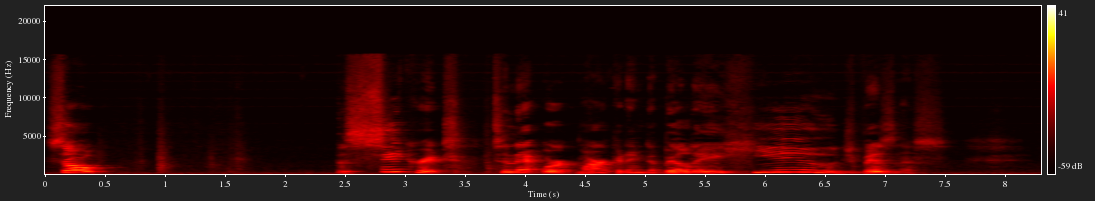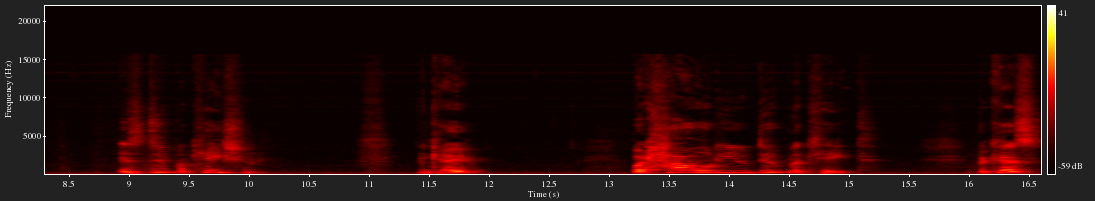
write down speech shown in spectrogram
So, the secret to network marketing to build a huge business is duplication. Okay? But how do you duplicate? Because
